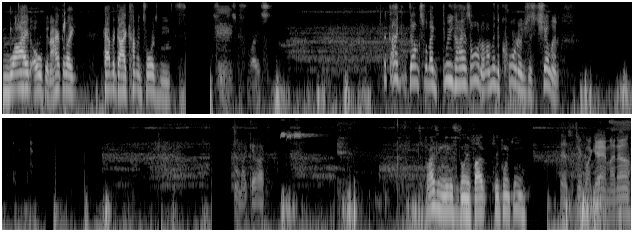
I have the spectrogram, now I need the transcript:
wide open. I have to like have the guy coming towards me. Jesus Christ. The guy dunks with like three guys on him. I'm in the corner just chilling. Oh my god. Surprisingly, this is only a five three point game. Yeah, it's a three point game. I know.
